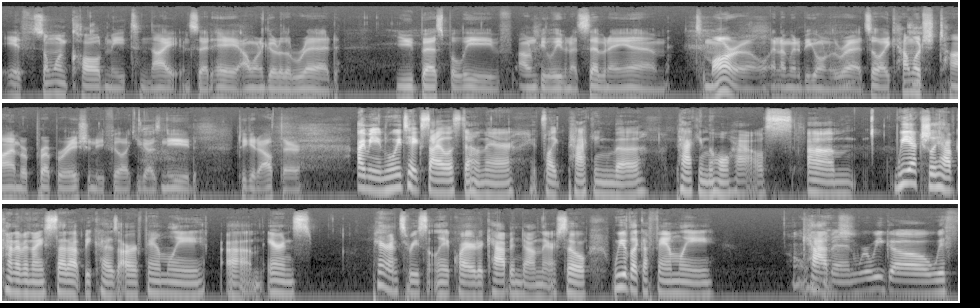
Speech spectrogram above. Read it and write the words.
if someone called me tonight and said, "Hey, I want to go to the Red," you best believe I'm gonna be leaving at 7 a.m. tomorrow, and I'm gonna be going to the Red. So, like, how much time or preparation do you feel like you guys need to get out there? I mean, when we take Silas down there, it's like packing the packing the whole house. Um, we actually have kind of a nice setup because our family, um, Aaron's parents, recently acquired a cabin down there, so we have like a family Oh, cabin nice. where we go with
